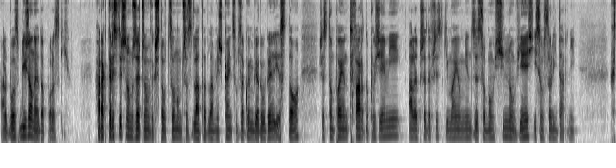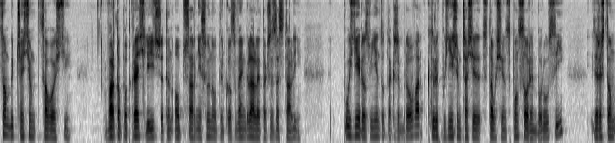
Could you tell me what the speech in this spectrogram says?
albo zbliżone do polskich. Charakterystyczną rzeczą wykształconą przez lata dla mieszkańców Zagłębia Rury jest to, że stąpają twardo po ziemi, ale przede wszystkim mają między sobą silną więź i są solidarni. Chcą być częścią całości. Warto podkreślić, że ten obszar nie słynął tylko z węgla, ale także ze stali. Później rozwinięto także browar, który w późniejszym czasie stał się sponsorem Borussii. Zresztą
